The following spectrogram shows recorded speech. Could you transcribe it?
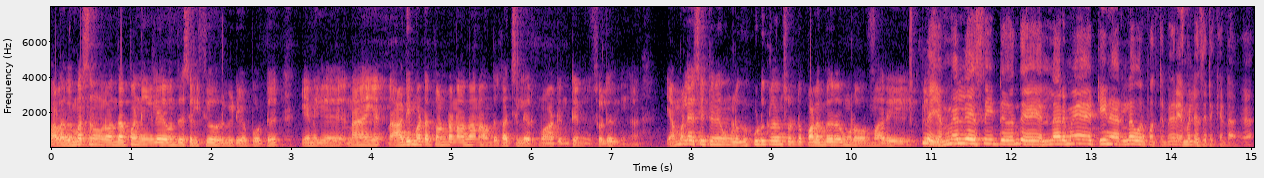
பல விமர்சனங்கள் வந்தப்போ நீங்களே வந்து செல்ஃபியோ ஒரு வீடியோ போட்டு எனக்கு நான் நான் அடிமட்ட தொண்டனாக தான் நான் வந்து கட்சியில் இருக்கணும் அப்படின்ட்டு நீங்கள் சொல்லியிருக்கீங்க எம்எல்ஏ சீட்டு உங்களுக்கு கொடுக்கலன்னு சொல்லிட்டு பல பேர் உங்களை ஒரு மாதிரி இல்லை எம்எல்ஏ சீட்டு வந்து எல்லாருமே டீனரில் ஒரு பத்து பேர் எம்எல்ஏ சீட்டு கேட்டாங்க.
